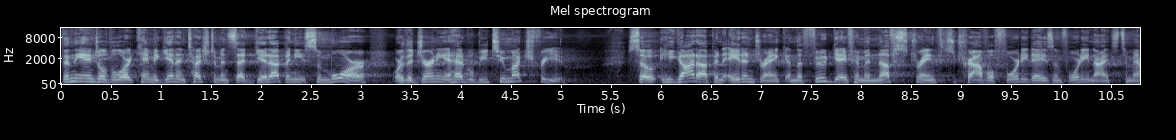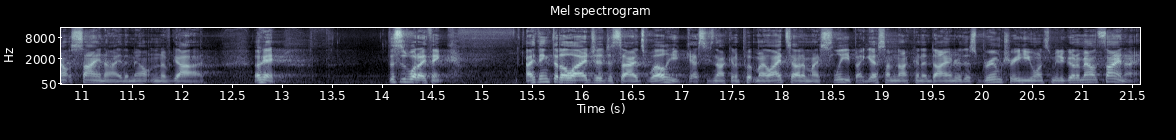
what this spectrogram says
Then the angel of the Lord came again and touched him and said, Get up and eat some more, or the journey ahead will be too much for you. So he got up and ate and drank, and the food gave him enough strength to travel 40 days and 40 nights to Mount Sinai, the mountain of God. Okay, this is what I think. I think that Elijah decides, well, he guess he's not going to put my lights out in my sleep. I guess I'm not going to die under this broom tree. He wants me to go to Mount Sinai.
